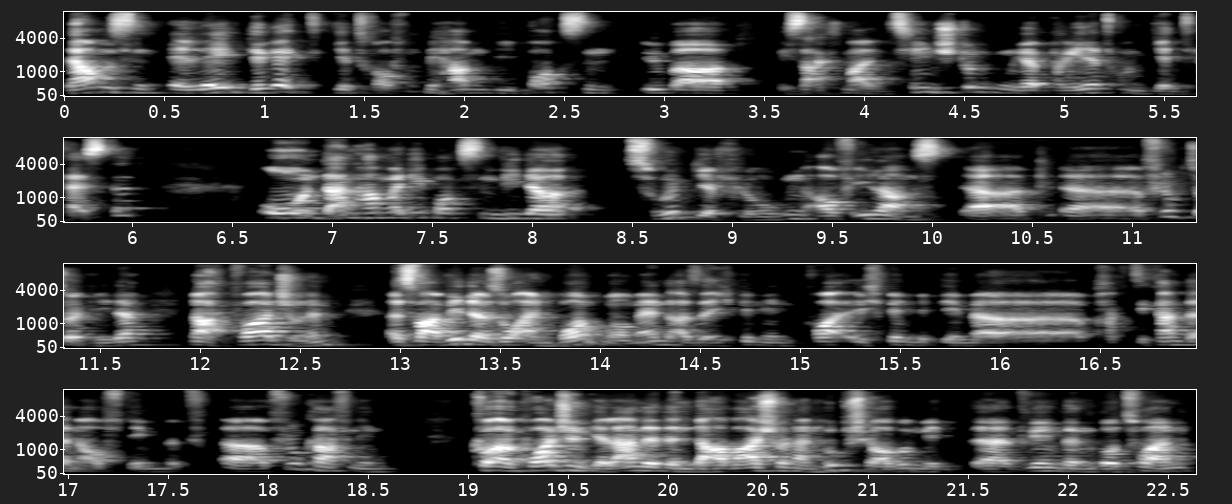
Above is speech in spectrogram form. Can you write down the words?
Wir haben uns in LA direkt getroffen. Wir haben die Boxen über, ich sag's mal, 10 Stunden repariert und getestet. Und dann haben wir die Boxen wieder zurückgeflogen auf Ilans äh, äh, Flugzeug wieder nach Kwajalein. Es war wieder so ein Bond-Moment. Also ich bin, in, ich bin mit dem äh, Praktikanten auf dem äh, Flughafen in Kwajalein gelandet, denn da war schon ein Hubschrauber mit äh, drehenden Rotoren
